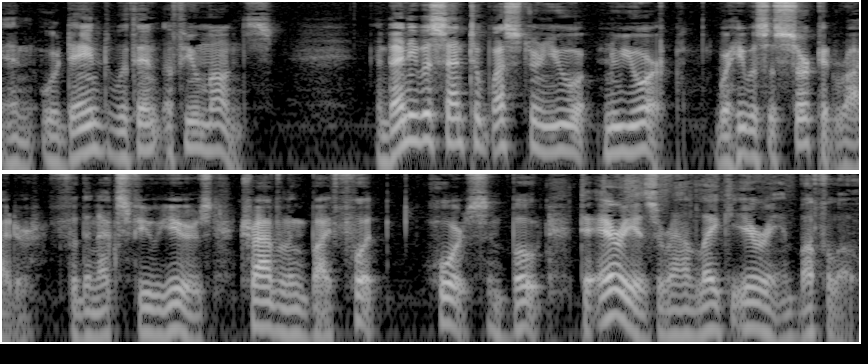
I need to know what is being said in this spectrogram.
and ordained within a few months. And then he was sent to Western New York, where he was a circuit rider for the next few years, traveling by foot, horse, and boat to areas around Lake Erie and Buffalo.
